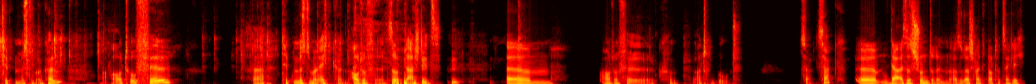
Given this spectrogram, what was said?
Tippen müsste man können. Autofill. Äh, tippen müsste man echt können. Autofill. So, da steht's. ähm, Autofill, Attribut. Zack, zack. Ähm, da ist es schon drin. Also das scheint auch tatsächlich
